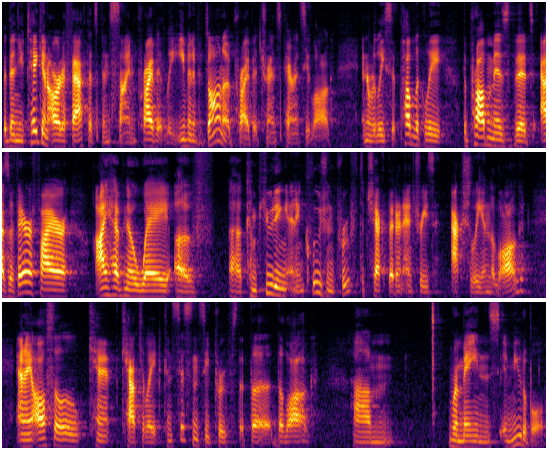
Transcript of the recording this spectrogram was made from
but then you take an artifact that's been signed privately, even if it's on a private transparency log, and release it publicly. The problem is that as a verifier, I have no way of uh, computing an inclusion proof to check that an entry is actually in the log. And I also can't calculate consistency proofs that the, the log um, remains immutable.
